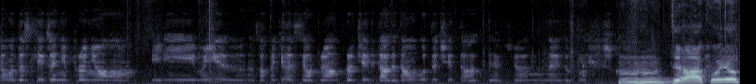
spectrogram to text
цьому дослідженні про нього. І мені захотілося його прямо прочитати, тому буду читати, якщо знайду книжку. Мгм, Дякую.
